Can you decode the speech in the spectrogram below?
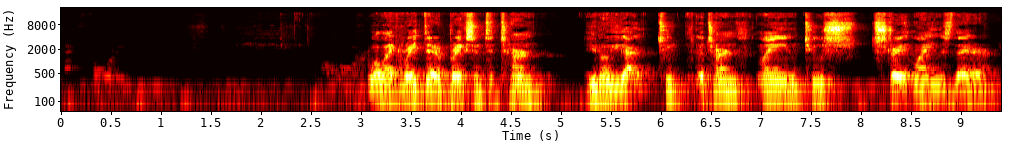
that's forty. Or. Well, like right there, it breaks into turn. You know, you got two a turn lane, two straight lanes there.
